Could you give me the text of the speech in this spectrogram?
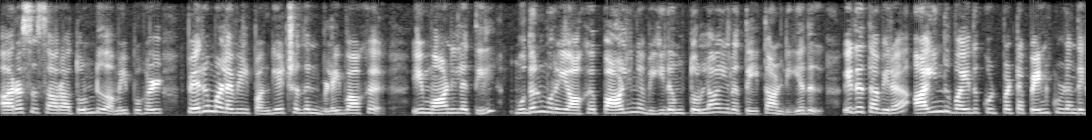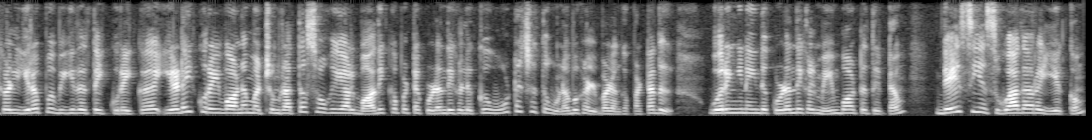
அரசு சாரா தொண்டு அமைப்புகள் பெருமளவில் பங்கேற்றதன் விளைவாக இம்மாநிலத்தில் முதன்முறையாக பாலின விகிதம் தொள்ளாயிரத்தை தாண்டியது. இது தவிர ஐந்து வயதுக்குட்பட்ட பெண் குழந்தைகள் இறப்பு விகிதத்தை குறைக்க எடை குறைவான மற்றும் இரத்த சோகையால் பாதிக்கப்பட்ட குழந்தைகளுக்கு ஊட்டச்சத்து உணவுகள் வழங்கப்பட்டது. ஒருங்கிணைந்த குழந்தைகள் மேம்பாட்டு திட்டம் தேசிய சுகாதார இயக்கம்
